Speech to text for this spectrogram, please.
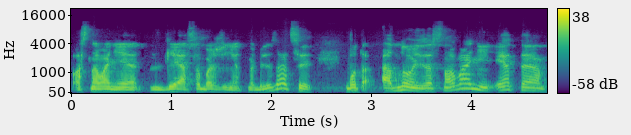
основания для освобождения от мобилизации. Вот одно из оснований – это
